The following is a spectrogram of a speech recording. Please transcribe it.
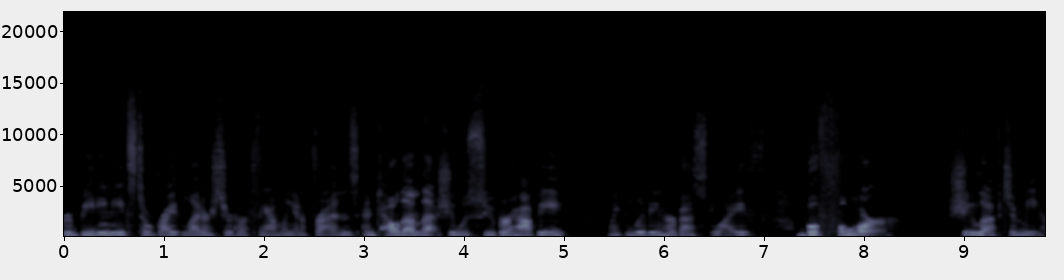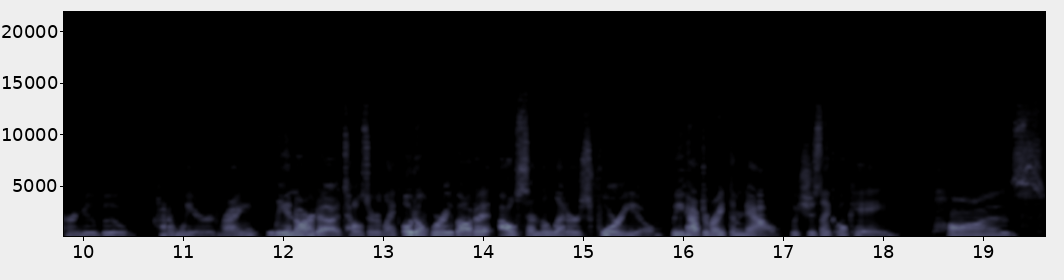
Rabidi needs to write letters to her family and friends and tell them that she was super happy, like living her best life, before she left to meet her new boo. Kind of weird, right? Leonarda tells her, like, oh, don't worry about it. I'll send the letters for you, but you have to write them now, which is like, okay, pause.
